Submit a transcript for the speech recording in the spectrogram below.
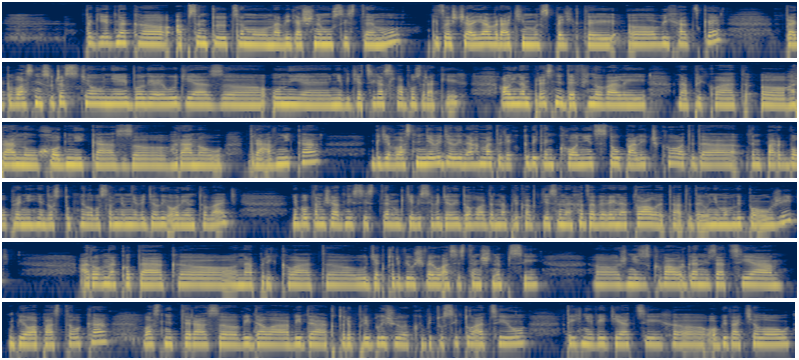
Tak jednak absentujúcemu navigačnému systému, keď sa ešte aj ja vrátim späť k tej uh, vychádzke, tak vlastne súčasťou nej boli aj ľudia z Únie nevidiacich a slabozrakých a oni nám presne definovali napríklad uh, hranu chodníka s hranou trávnika, kde vlastne nevedeli nahmatať ako keby ten koniec s tou paličkou a teda ten park bol pre nich nedostupný, lebo sa v ňom nevedeli orientovať. Nebol tam žiadny systém, kde by si vedeli dohľadať napríklad, kde sa nachádza verejná toaleta a teda ju nemohli použiť. A rovnako tak napríklad ľudia, ktorí využívajú asistenčné psy, že nezisková organizácia Biela pastelka vlastne teraz vydala videá, ktoré približujú akoby tú situáciu tých nevidiacich obyvateľov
